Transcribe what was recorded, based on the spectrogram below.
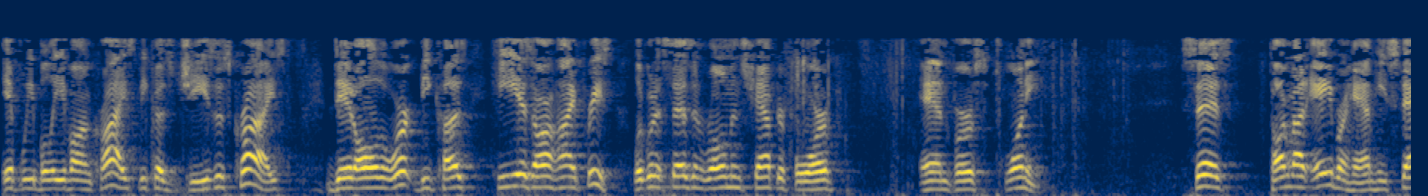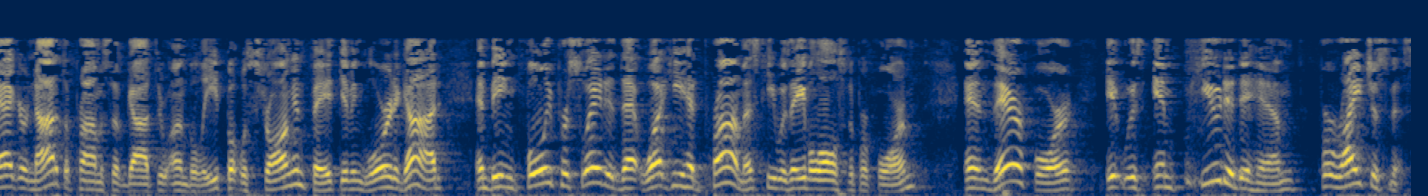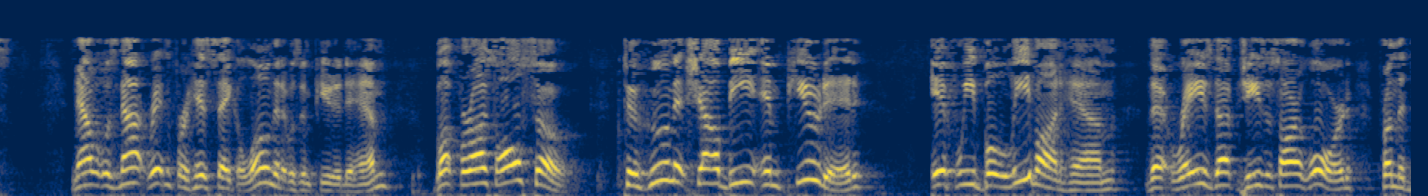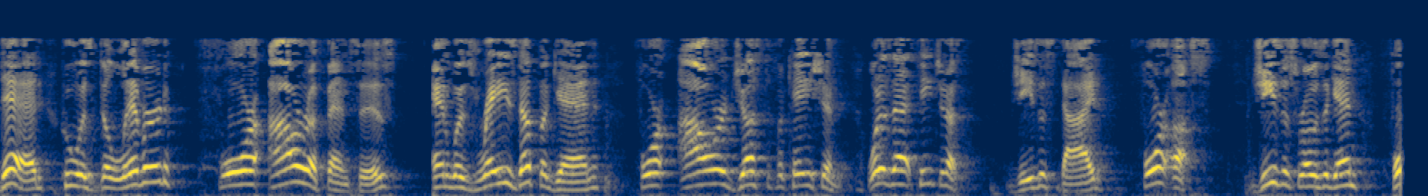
if we believe on Christ because Jesus Christ did all the work because He is our high priest. Look what it says in Romans chapter 4 and verse 20. It says, talking about Abraham, he staggered not at the promise of God through unbelief, but was strong in faith, giving glory to God, and being fully persuaded that what he had promised he was able also to perform, and therefore it was imputed to him for righteousness. Now it was not written for his sake alone that it was imputed to him, but for us also, to whom it shall be imputed if we believe on him that raised up Jesus our Lord from the dead, who was delivered for our offenses and was raised up again for our justification. What is that teaching us? Jesus died for us. Jesus rose again for us.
